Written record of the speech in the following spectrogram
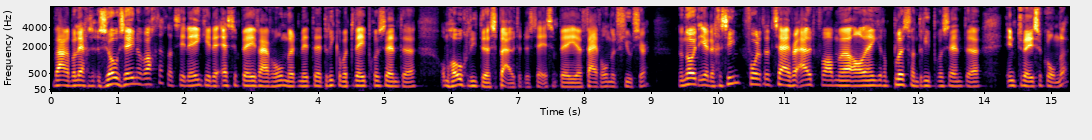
waren beleggers zo zenuwachtig dat ze in één keer de S&P 500 met 3,2% omhoog lieten spuiten. Dus de S&P 500 future. Nog nooit eerder gezien. Voordat het cijfer uitkwam al een keer een plus van 3% in twee seconden.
